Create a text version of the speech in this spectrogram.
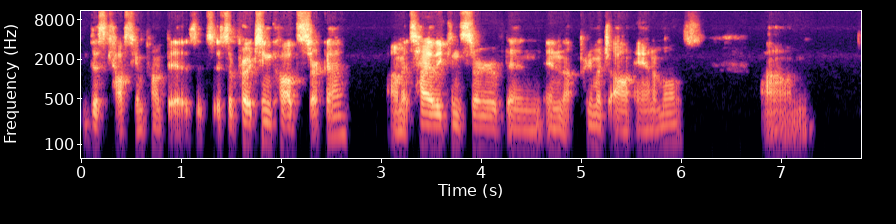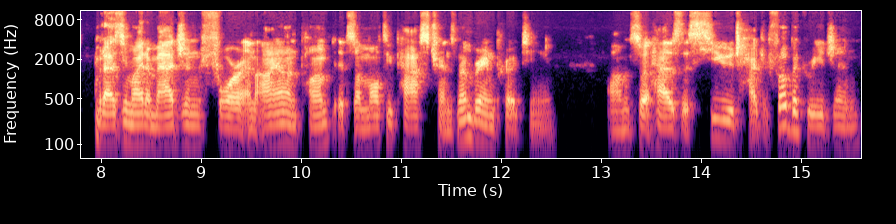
this calcium pump is. It's, it's a protein called SERCA. Um, it's highly conserved in, in pretty much all animals. Um, but as you might imagine, for an ion pump, it's a multi-pass transmembrane protein. Um, so it has this huge hydrophobic region.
